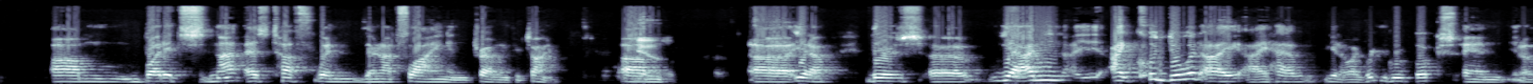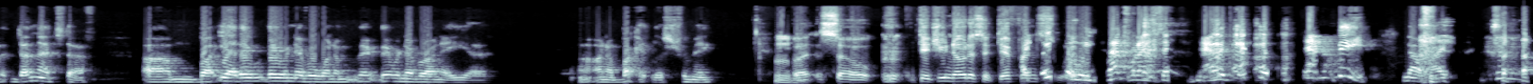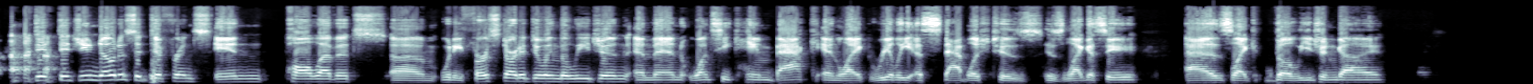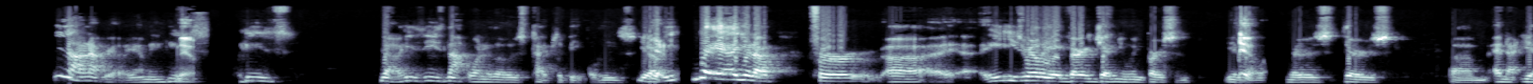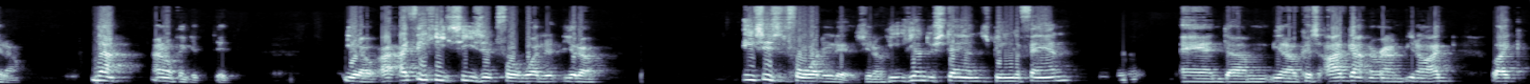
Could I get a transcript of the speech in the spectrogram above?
um, but it's not as tough when they're not flying and traveling through time. Um, yeah. uh, you know, there's uh, yeah i mean I, I, could do it. I i have you know i've written group books and you know done that stuff. Um, but yeah they, they were never one of they, they were never on a uh, on a bucket list for me. Mm-hmm. but so did you notice a difference with... that's what i said damn me. No i did, did you notice a difference in Paul Levitz um, when he first started doing the Legion, and then once he came back and like really established his his legacy as like the Legion guy? No, not really. I mean, he's yeah. he's no, he's he's not one of those types of people. He's you know, yeah. He, yeah you know, for uh, he's really a very genuine person. You know, yeah. there's there's um, and uh, you know, nah, I don't think it, it you know, I, I, think he sees it for what it, you know, he sees it for what it is. You know, he, he understands being a fan. And, um, you know, because I've gotten around, you know, I like,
